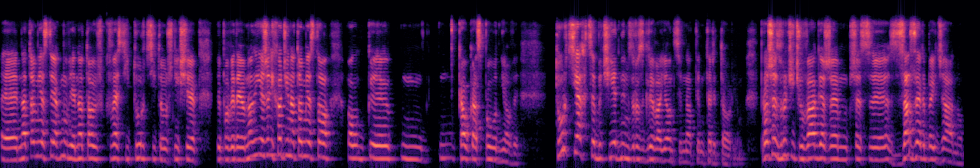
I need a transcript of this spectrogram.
E, natomiast jak mówię, no to już w kwestii Turcji to już niech się wypowiadają. No jeżeli chodzi natomiast o, o Kaukaz Południowy, Turcja chce być jednym z rozgrywających na tym terytorium. Proszę zwrócić uwagę, że przez, y, z Azerbejdżanu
